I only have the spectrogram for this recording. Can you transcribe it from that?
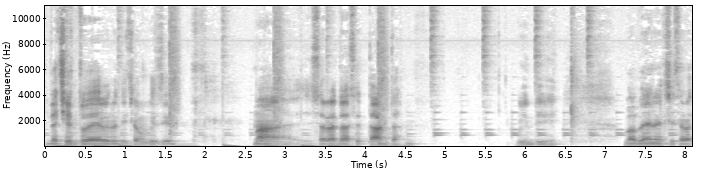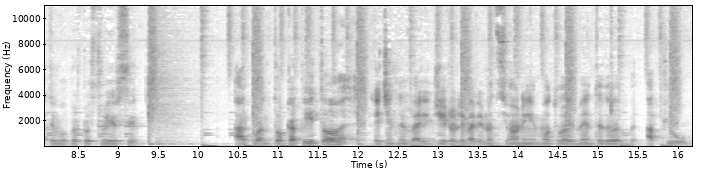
da 100 euro, diciamo così, ma sarà da 70, quindi va bene, ci sarà tempo per costruirsi. A quanto ho capito, leggendo in vari giro le varie nozioni, molto probabilmente dovrebbe, ha più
